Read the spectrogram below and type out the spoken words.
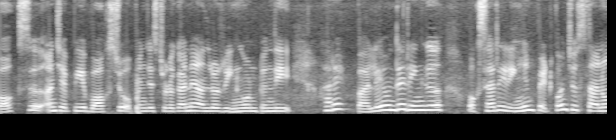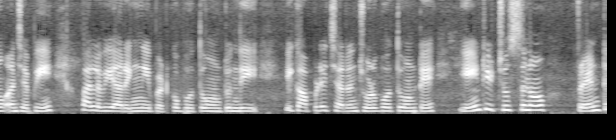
బాక్స్? అని చెప్పి బాక్స్ ఓపెన్ చేసి చూడగానే అందులో రింగ్ ఉంటుంది. అరే భలే ఉంది రింగ్. ఒకసారి రింగ్ని పెట్టుకొని చూస్తాను అని చెప్పి పల్లవి ఆ రింగ్ని పెట్టుకోబోతూ ఉంటుంది. ఇక అప్పుడే చరణ్ చూడబోతూ ఉంటే ఏంటి ఇటు చూస్తున్నావు? ఫ్రంట్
